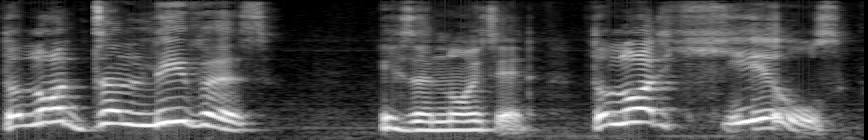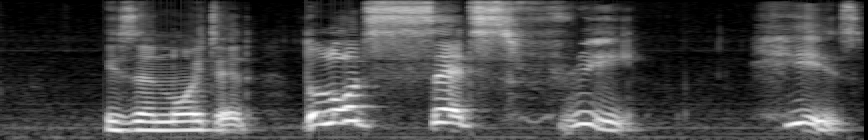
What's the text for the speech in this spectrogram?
The Lord delivers his anointed. The Lord heals his anointed. The Lord sets free his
